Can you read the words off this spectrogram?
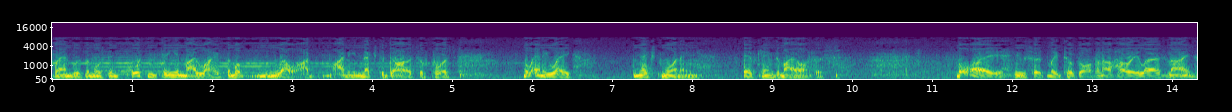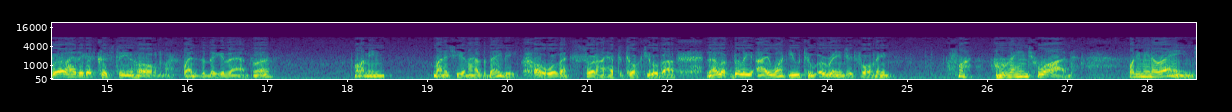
friend was the most important thing in my life. The mo- well, I, I mean, next to Doris, of course. Well, anyway, next morning, Ev came to my office. Boy, you certainly took off in a hurry last night. Well, I had to get Christine home. When's the big event? Huh? Well, I mean, when is she going to have the baby? Oh, well, that's what I have to talk to you about. Now, look, Billy, I want you to arrange it for me. What? Arrange what? What do you mean arrange?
